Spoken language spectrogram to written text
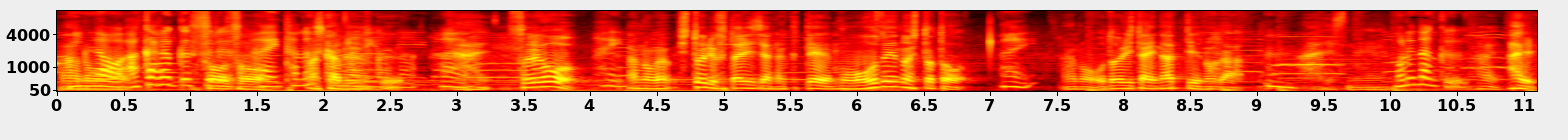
あのみんなを明るくするそうそうはい楽しくなるようなはいはい、それを、はいあの一人二人じゃなくてもう大勢の人とはい。あの踊りたいなっていうのが、うん。はいですね。漏れなく。はい。はい、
